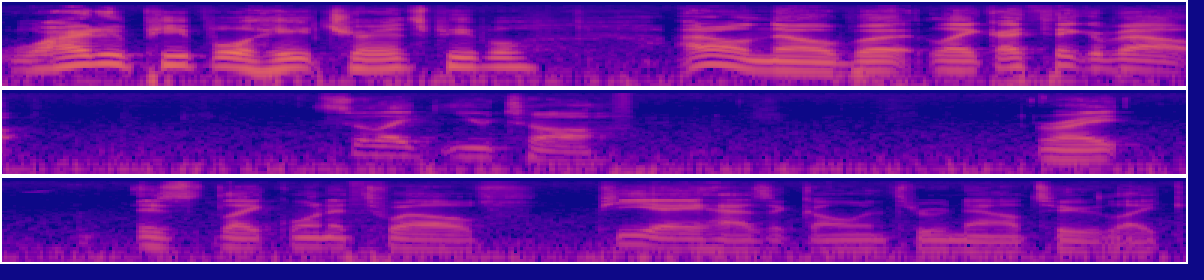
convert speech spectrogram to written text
Why do people hate trans people? I don't know, but like I think about so like Utah, right, is like one of twelve. PA has it going through now too. Like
